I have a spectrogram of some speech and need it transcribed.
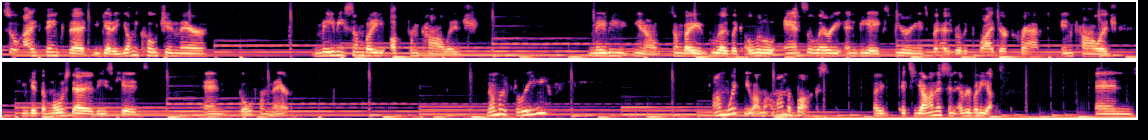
So I think that you get a young coach in there, maybe somebody up from college, maybe, you know, somebody who has like a little ancillary NBA experience but has really applied their craft in college, can get the most out of these kids and go from there. Number three, I'm with you. I'm, I'm on the Bucks. Like it's Giannis and everybody else, and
